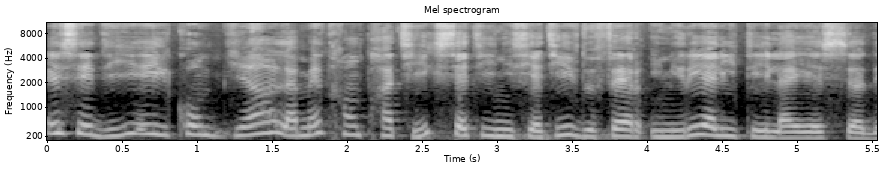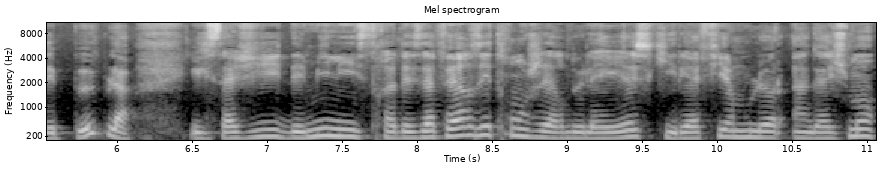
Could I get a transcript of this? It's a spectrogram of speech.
Et c'est dit, et il compte bien la mettre en pratique, cette initiative de faire une réalité l'AES des peuples. Il s'agit des ministres des Affaires étrangères de l'AES qui réaffirment leur engagement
